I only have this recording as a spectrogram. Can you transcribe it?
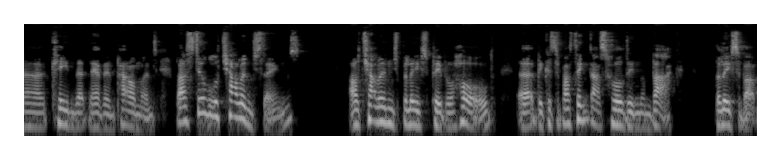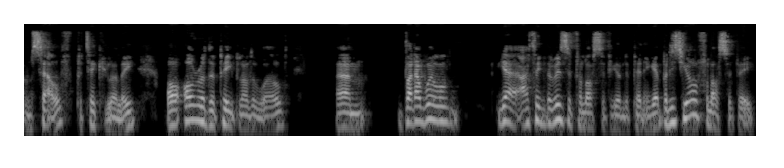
uh, keen that they have empowerment, but I still will challenge things. I'll challenge beliefs people hold uh, because if I think that's holding them back, beliefs about themselves, particularly, or, or other people of the world. Um, but I will, yeah, I think there is a philosophy underpinning it, but it's your philosophy.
